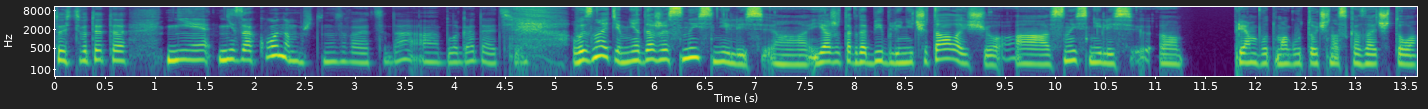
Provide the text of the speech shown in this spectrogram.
То есть вот это не, не законом, что называется, да, а благодатью. Вы знаете, мне даже сны снились. Я же тогда Библию не читала еще, а сны снились, прям вот могу точно сказать, что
